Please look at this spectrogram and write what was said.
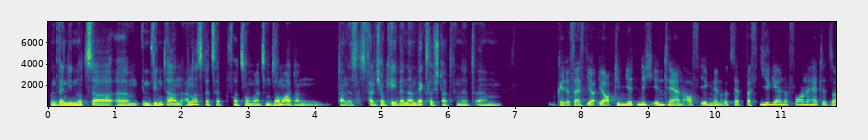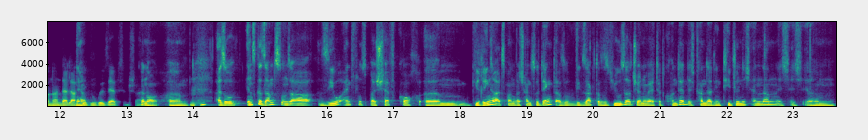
Und wenn die Nutzer ähm, im Winter ein anderes Rezept bevorzugen als im Sommer, dann, dann ist es völlig okay, wenn da ein Wechsel stattfindet. Ähm, Okay, das heißt, ihr, ihr, optimiert nicht intern auf irgendein Rezept, was ihr gerne vorne hättet, sondern da lasst ja. ihr Google selbst entscheiden. Genau. Ähm, mhm. Also insgesamt ist unser SEO-Einfluss bei Chefkoch ähm, geringer, als man wahrscheinlich so denkt. Also wie gesagt, das ist User-Generated Content. Ich kann da den Titel nicht ändern. Ich, ich ähm,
